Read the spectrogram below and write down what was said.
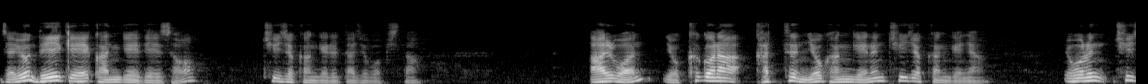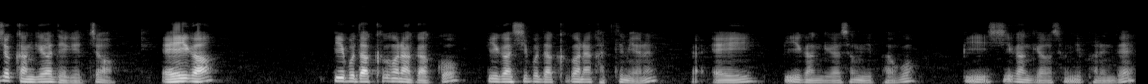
자, 요 네 개의 관계에 대해서 취의적 관계를 따져봅시다. R1, 요 크거나 같은 요 관계는 취의적 관계냐? 요거는 취의적 관계가 되겠죠. A가 B보다 크거나 같고 B가 C보다 크거나 같으면은 A, B 관계가 성립하고 B, C 관계가 성립하는데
